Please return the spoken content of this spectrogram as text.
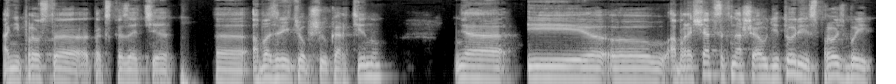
а не просто, так сказать, э, э, обозреть общую картину. И обращаться к нашей аудитории с просьбой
